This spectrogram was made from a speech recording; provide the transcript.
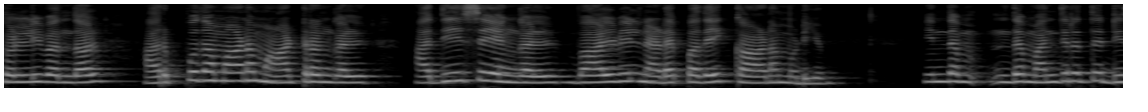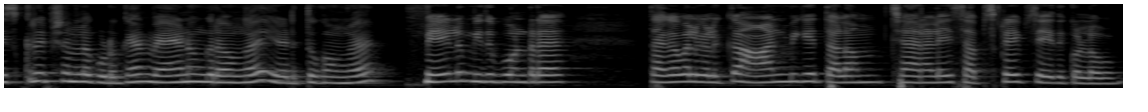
சொல்லி வந்தால் அற்புதமான மாற்றங்கள் அதிசயங்கள் வாழ்வில் நடப்பதை காண முடியும். இந்த இந்த மந்திரத்தை டிஸ்கிரிப்ஷனில் கொடுக்க வேணுங்கிறவங்க எடுத்துக்கோங்க. மேலும் இது போன்ற தகவல்களுக்கு ஆன்மீக தளம் சேனலை சப்ஸ்கிரைப் செய்து கொள்ளவும்.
